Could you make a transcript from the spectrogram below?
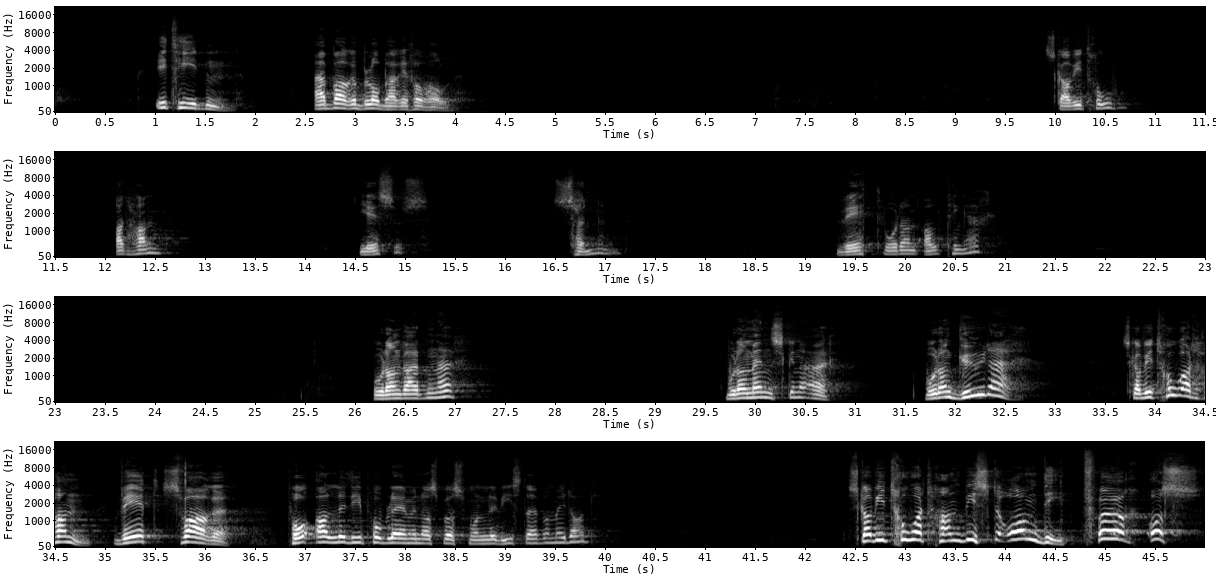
i tiden er bare blåbær i forhold. Skal vi tro at han, Jesus, Sønnen vet hvordan allting er. Hvordan verden er, hvordan menneskene er, hvordan Gud er. Skal vi tro at Han vet svaret på alle de problemene og spørsmålene vi strever med i dag? Skal vi tro at Han visste om de før oss?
